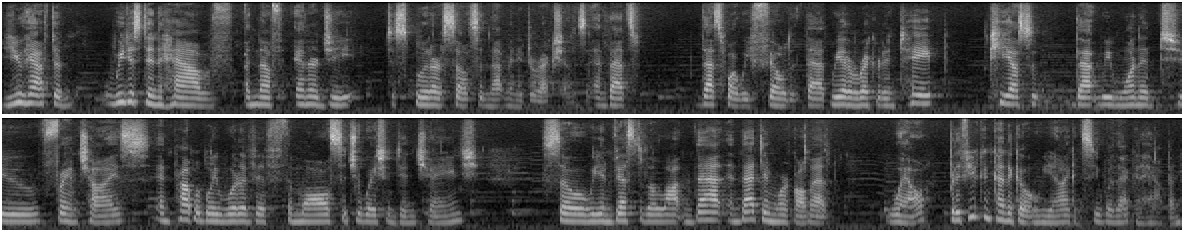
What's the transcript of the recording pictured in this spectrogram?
you have to, we just didn't have enough energy to split ourselves in that many directions. And that's, that's why we failed at that. We had a record and tape kiosk that we wanted to franchise and probably would have if the mall situation didn't change. So we invested a lot in that, and that didn't work all that well. But if you can kind of go, oh yeah, I can see where that could happen.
